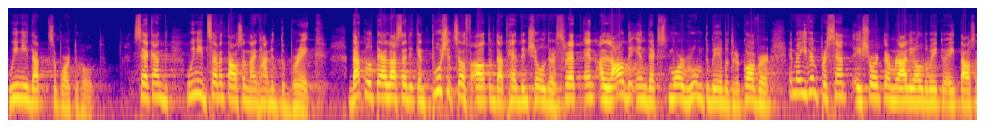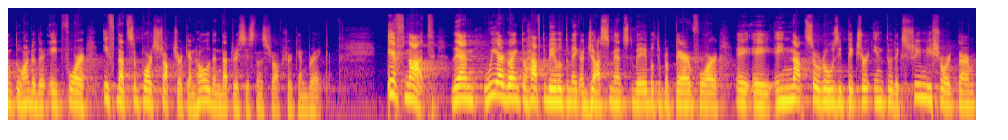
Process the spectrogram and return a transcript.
we need that support to hold. Second, we need 7,900 to break. That will tell us that it can push itself out of that head and shoulder threat and allow the index more room to be able to recover and may even present a short-term rally all the way to 8,200 or 8,400 if that support structure can hold and that resistance structure can break. If not, then we are going to have to be able to make adjustments to be able to prepare for a, a, a not so rosy picture into the extremely short term,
